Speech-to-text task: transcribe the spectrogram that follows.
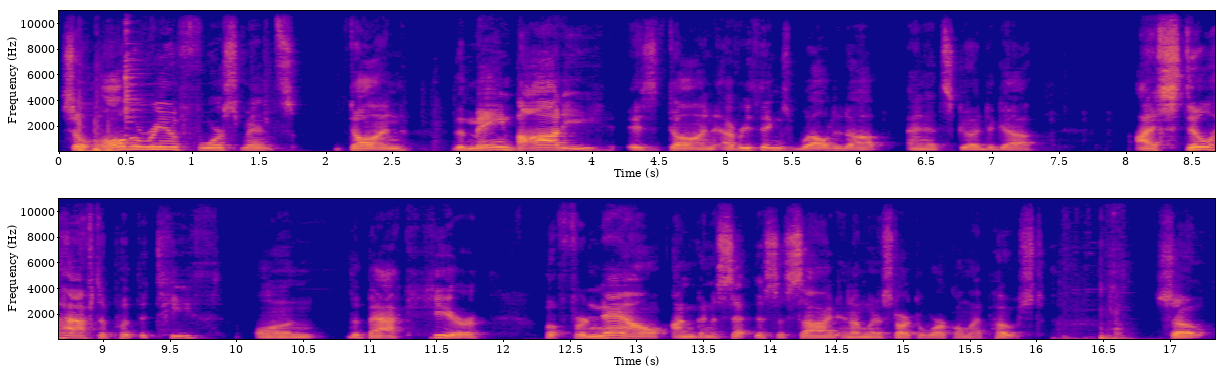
So all the reinforcements done the main body is done everything's welded up and it's good to go. I still have to put the teeth on the back here but for now I'm going to set this aside and I'm going to start to work on my post. So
